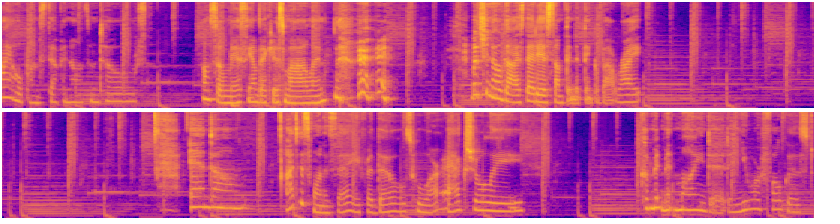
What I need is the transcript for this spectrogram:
I hope I'm stepping on some toes. I'm so messy. I'm back here smiling. but you know, guys, that is something to think about, right? And um, I just want to say for those who are actually commitment minded and you are focused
